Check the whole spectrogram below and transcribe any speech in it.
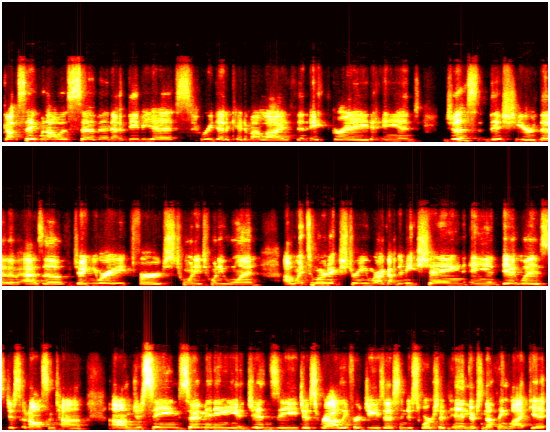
Got saved when I was seven at VBS, rededicated my life in eighth grade. And just this year, though, as of January 1st, 2021, I went to Learn Extreme where I got to meet Shane, and it was just an awesome time. Um, just seeing so many Gen Z just rally for Jesus and just worship Him. There's nothing like it.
